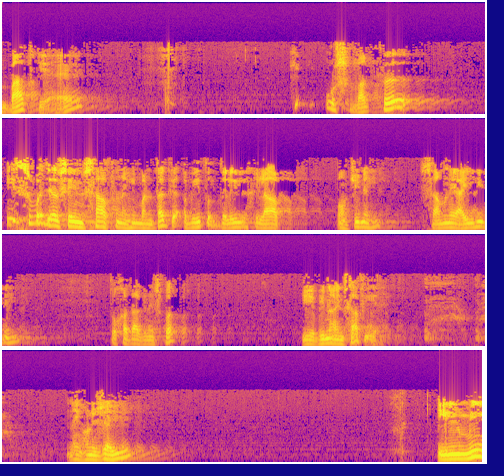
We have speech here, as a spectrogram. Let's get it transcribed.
بات یہ ہے کہ اس وقت اس وجہ سے انصاف نہیں بنتا کہ ابھی تو دلیل خلاف پہنچی نہیں، سامنے آئی ہی نہیں۔ تو خطا کی نسبت یہ بھی نا انصافی ہے۔ نہیں ہونی چاہیے۔ علمی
